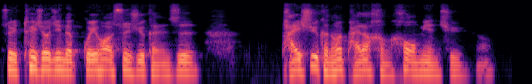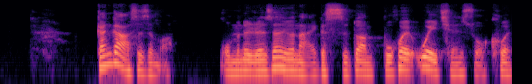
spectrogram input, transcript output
所以退休金的规划顺序可能是排序可能会排到很后面去啊。尴尬是什么？我们的人生有哪一个时段不会为钱所困，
